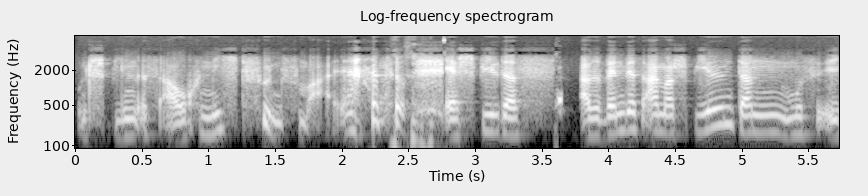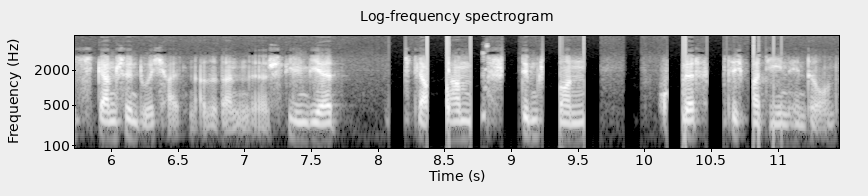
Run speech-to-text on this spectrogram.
und spielen es auch nicht fünfmal. Also er spielt das, also wenn wir es einmal spielen, dann muss ich ganz schön durchhalten. Also dann äh, spielen wir, ich glaube, wir haben bestimmt schon 150 Partien hinter uns.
